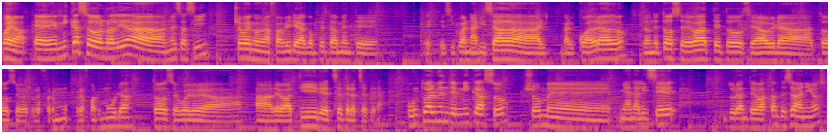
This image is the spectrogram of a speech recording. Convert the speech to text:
Bueno, eh, en mi caso en realidad no es así. Yo vengo de una familia completamente este, psicoanalizada al, cuadrado, donde todo se debate, todo se habla, todo se reformu- reformula, todo se vuelve a, debatir, etcétera, etcétera. Puntualmente en mi caso, yo me, me analicé durante bastantes años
